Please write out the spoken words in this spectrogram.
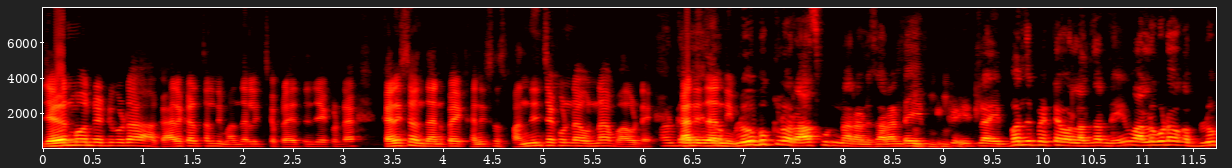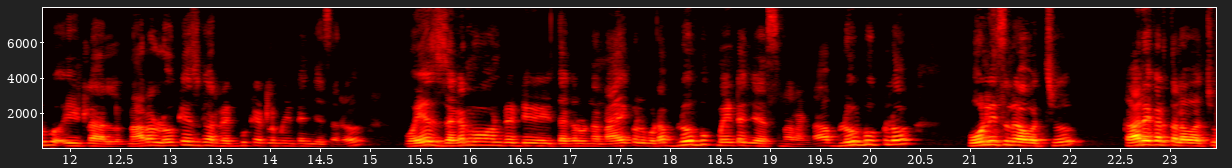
జగన్మోహన్ రెడ్డి కూడా ఆ కార్యకర్తల్ని మందలించే ప్రయత్నం చేయకుండా కనీసం దానిపై కనీసం స్పందించకుండా ఉన్నా బాగుండే. కానీ దాన్ని- బ్లూ బుక్లో రాసుకుంటున్నారండి సార్. అంటే ఇట్లా ఇబ్బంది పెట్టే వాళ్ళందరినీ వాళ్ళు కూడా ఒక బ్లూ ఇట్లా నారా లోకేష్ గారు రెడ్ బుక్ ఎట్లా మెయింటైన్ చేశారు? వైఎస్ జగన్మోహన్ రెడ్డి దగ్గర ఉన్న నాయకులు కూడా బ్లూ బుక్ మెయింటైన్ చేస్తున్నారంట. ఆ బ్లూ బుక్లో పోలీసులు అవ్వచ్చు కార్యకర్తలు అవ్వచ్చు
